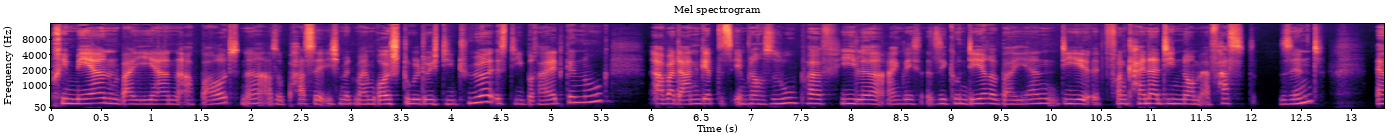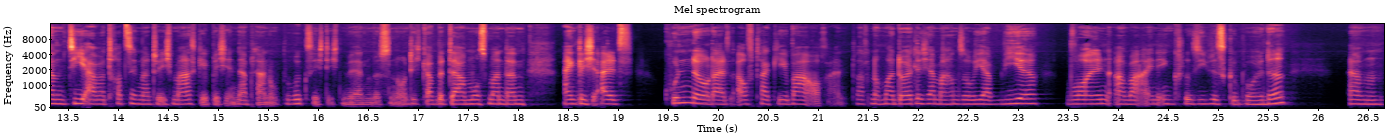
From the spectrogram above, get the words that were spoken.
primären Barrieren abbaut. Ne? Also passe ich mit meinem Rollstuhl durch die Tür, ist die breit genug? Aber dann gibt es eben noch super viele eigentlich sekundäre Barrieren, die von keiner DIN-Norm erfasst sind ähm, die aber trotzdem natürlich maßgeblich in der Planung berücksichtigt werden müssen. Und ich glaube, da muss man dann eigentlich als Kunde oder als Auftraggeber auch einfach nochmal deutlicher machen, so ja, wir wollen aber ein inklusives Gebäude. Ähm,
